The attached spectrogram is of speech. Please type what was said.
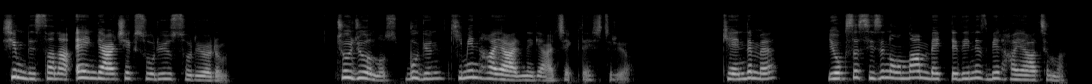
Şimdi sana en gerçek soruyu soruyorum. Çocuğunuz bugün kimin hayalini gerçekleştiriyor? Kendi mi? Yoksa sizin ondan beklediğiniz bir hayatı mı?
